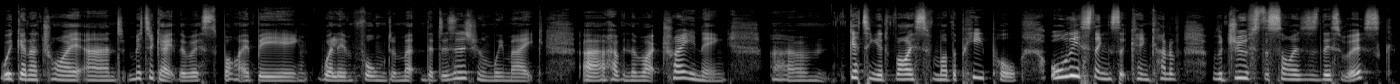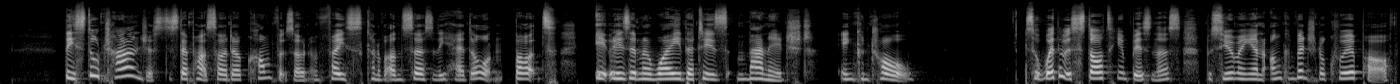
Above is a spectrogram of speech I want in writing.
we're going to try and mitigate the risk by being well informed in the decision we make, uh, having the right training, um, getting advice from other people, all these things that can kind of reduce the size of this risk. These still challenge us to step outside our comfort zone and face kind of uncertainty head on, but it is in a way that is managed, in control. So, whether it's starting a business, pursuing an unconventional career path,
